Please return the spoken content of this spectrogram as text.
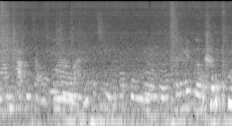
น้ำผักมันจะออกมาหวานแล้วก็ชิมแล้วก็ปรุงเออเออจะได้ไม่เปลืองเครื่องปรุง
